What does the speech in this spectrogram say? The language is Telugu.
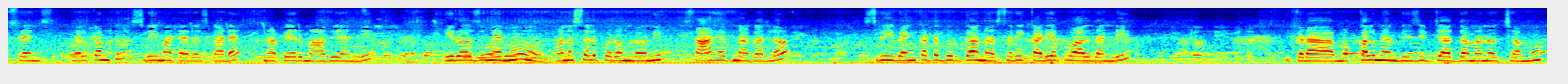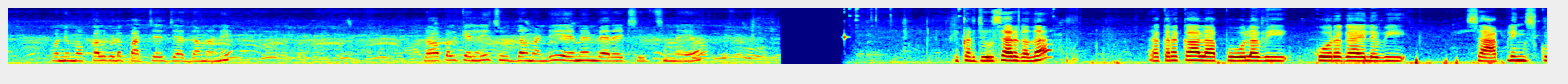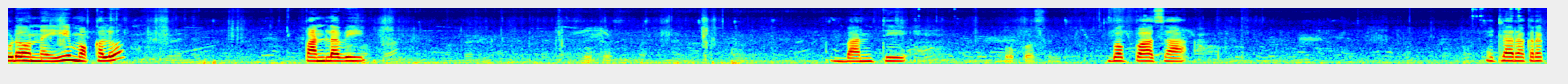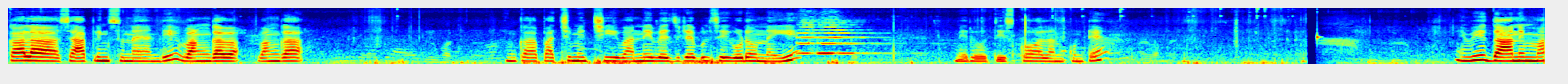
Hi friends welcome to Sreema terrace garden. నా పేరు మాధవి అండి. ఈరోజు మేము వనస్థలపురంలోని సాహెబ్ నగర్లో శ్రీ వెంకట దుర్గా నర్సరీ కడియప్ప వాళ్ళదండి. ఇక్కడ మొక్కలు మేము విజిట్ చేద్దామని వచ్చాము. కొన్ని మొక్కలు కూడా పర్చేజ్ చేద్దామని. లోపలికి వెళ్ళి చూద్దామండి ఏమేమి వెరైటీస్ ఉన్నాయో. ఇక్కడ చూసారు కదా? రకరకాల పూలవి కూరగాయలవి సాప్లింగ్స్ కూడా ఉన్నాయి మొక్కలు. పండ్లవి. బంతి. బొప్పాస. ఇట్లా రకరకాల సాప్లింగ్స్ ఉన్నాయండి. వంగ వంగ. ఇంకా పచ్చిమిర్చి ఇవన్నీ వెజిటేబుల్స్ కూడా ఉన్నాయి. మీరు తీసుకోవాలనుకుంటే. ఇవి దానిమ్మ.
